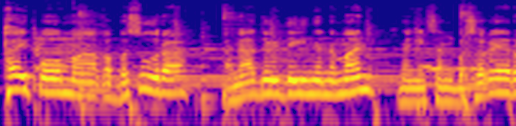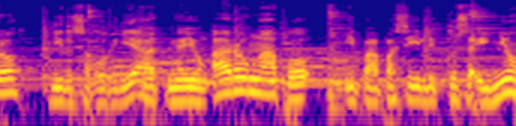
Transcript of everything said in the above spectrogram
Hi po mga kabasura, another day na naman ng isang basurero dito sa Korea. At ngayong araw nga po, ipapasilip ko sa inyo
